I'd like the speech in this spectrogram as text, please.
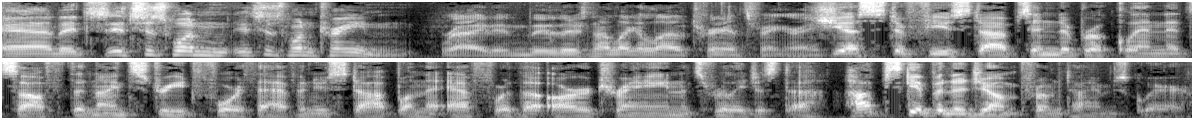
and it's it's just one it's just one train ride, and there's not like a lot of transferring, right? Just a few stops into Brooklyn. It's off the 9th Street, 4th Avenue stop on the F or the R train. It's really just a hop, skip, and a jump from Times Square.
